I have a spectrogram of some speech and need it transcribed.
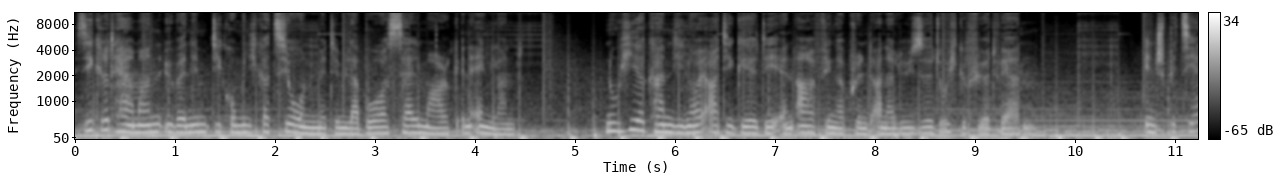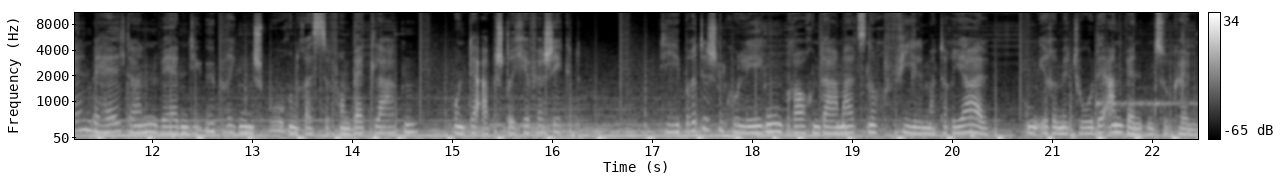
Sigrid Herrmann übernimmt die Kommunikation mit dem Labor Cellmark in England. Nur hier kann die neuartige DNA-Fingerprint-Analyse durchgeführt werden. In speziellen Behältern werden die übrigen Spurenreste vom Bettlaken und der Abstriche verschickt. Die britischen Kollegen brauchen damals noch viel Material, um ihre Methode anwenden zu können.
